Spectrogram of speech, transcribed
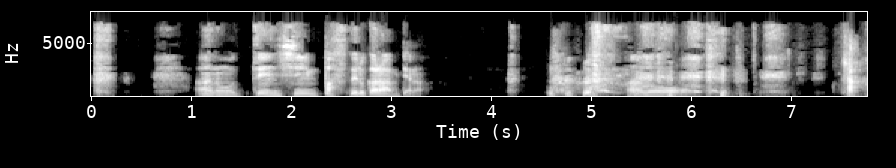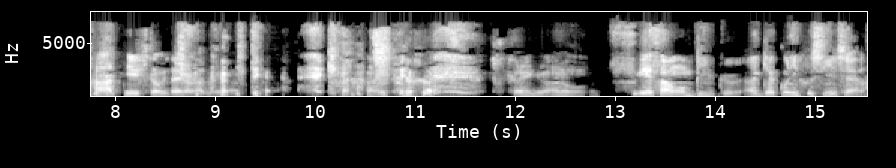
あの、全身パステルカラーみたいな。あのー、キャッハーっていう人みたいな感じが。キャー言ってる。わからんけど、あの、すげえサーモンピンク。あ、逆に不審者やな。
